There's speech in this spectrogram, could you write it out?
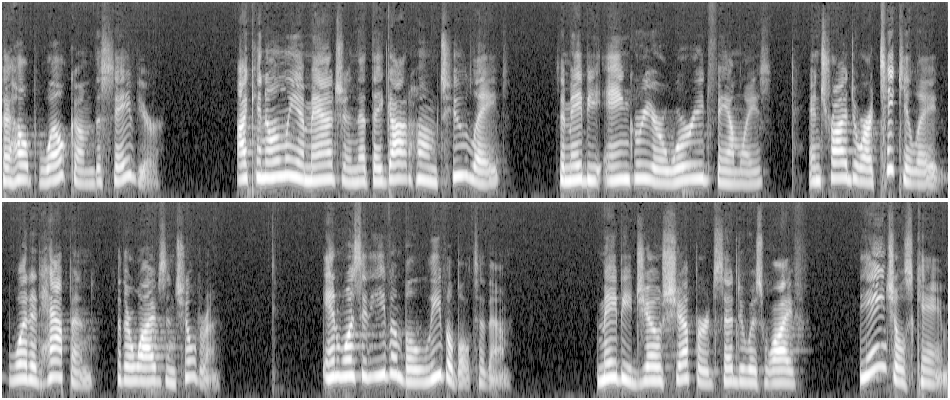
to help welcome the Savior. I can only imagine that they got home too late to maybe angry or worried families and tried to articulate what had happened to their wives and children. And was it even believable to them? Maybe Joe Shepherd said to his wife, The angels came,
